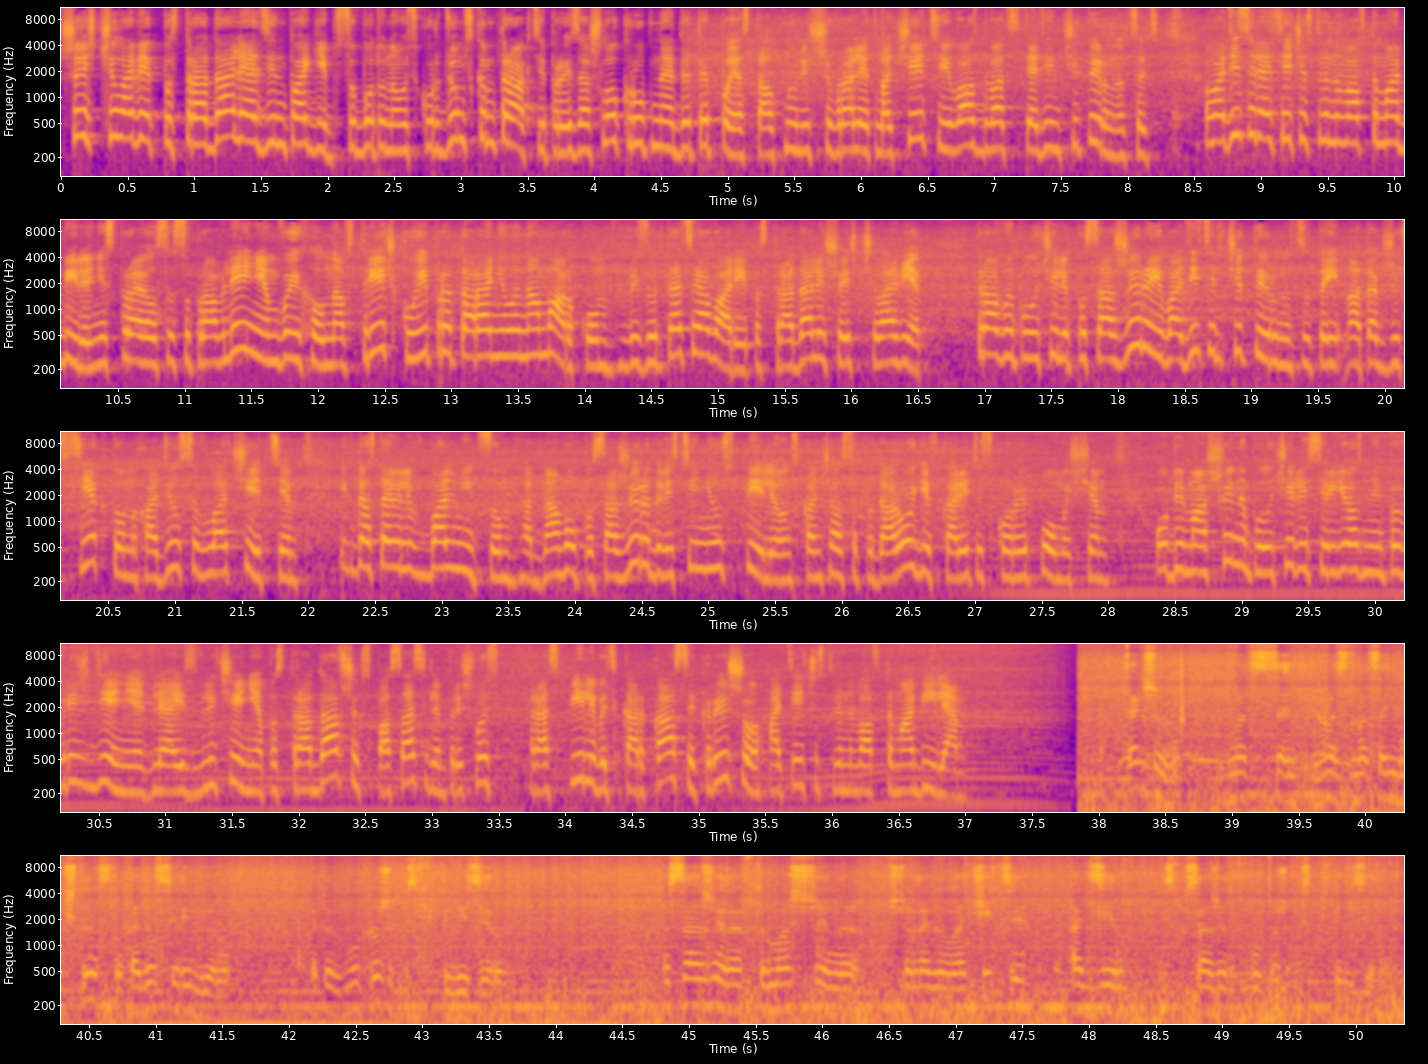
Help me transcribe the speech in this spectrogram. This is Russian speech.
Шесть человек пострадали, один погиб. В субботу на Усть-Курдюмском тракте произошло крупное ДТП. Столкнулись «Шевролет Лачетти» и ВАЗ-2114. Водитель отечественного автомобиля не справился с управлением, выехал на встречку и протаранил иномарку. В результате аварии пострадали шесть человек. Травмы получили пассажиры и водитель 14 а также все, кто находился в Лачетте. Их доставили в больницу. Одного пассажира довести не успели. Он скончался по дороге в карете скорой помощи. Обе машины получили серьезные повреждения. Для извлечения пострадавших спасателям пришлось распиливать каркас и крышу отечественного автомобиля. Также в 21.14 находился ребенок, который был тоже госпитализирован. Пассажир автомашины «Шевроле Лачити», один из пассажиров был тоже госпитализирован.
